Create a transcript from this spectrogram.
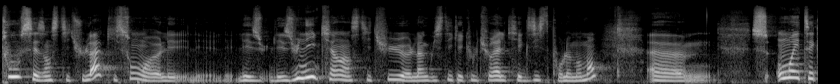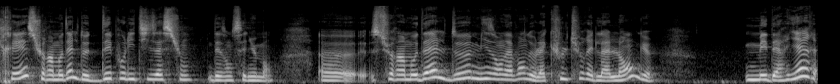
Tous ces instituts-là, qui sont euh, les, les, les, les uniques hein, instituts euh, linguistiques et culturels qui existent pour le moment, euh, ont été créés sur un modèle de dépolitisation des enseignements, euh, sur un modèle de mise en avant de la culture et de la langue, mais derrière,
